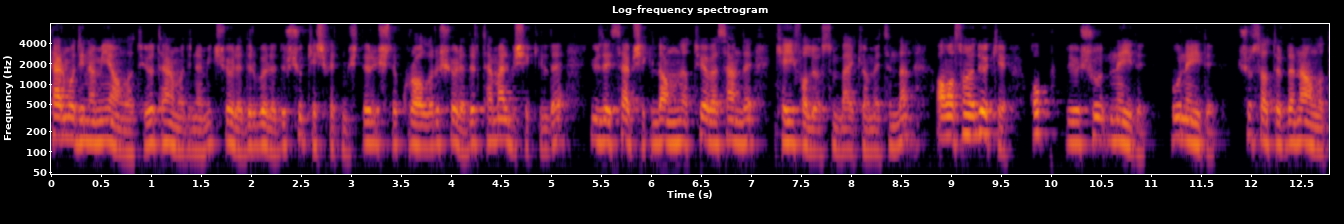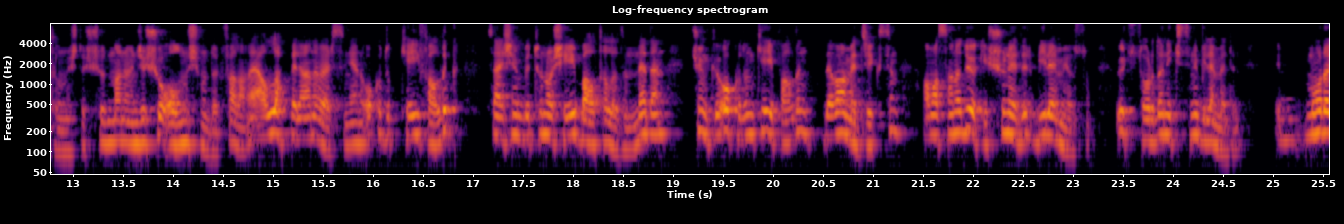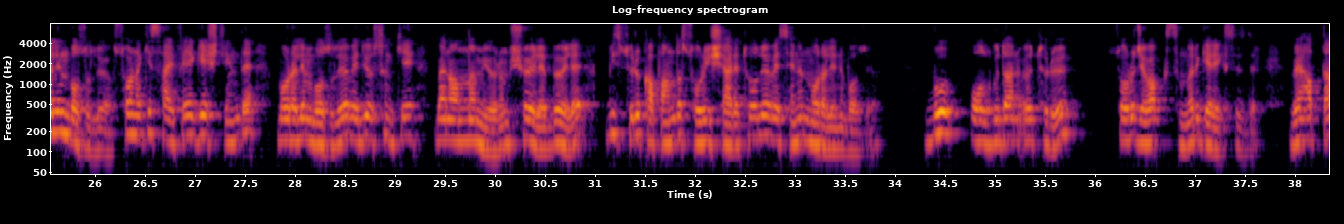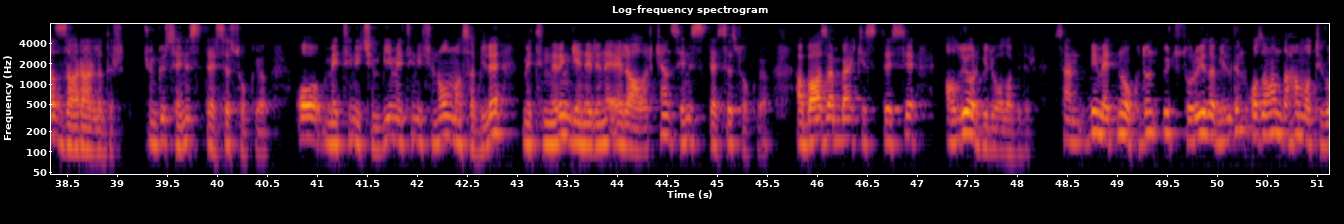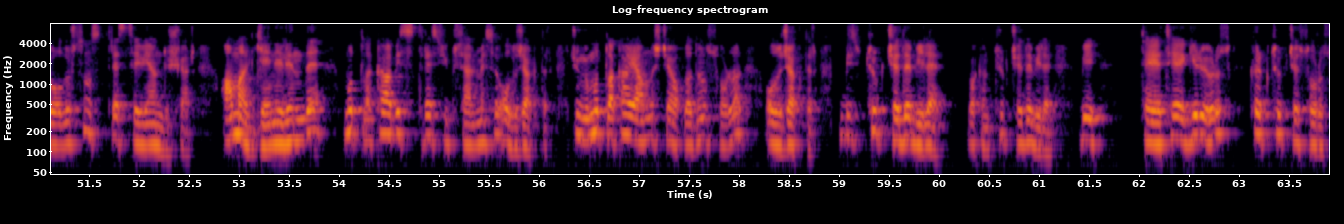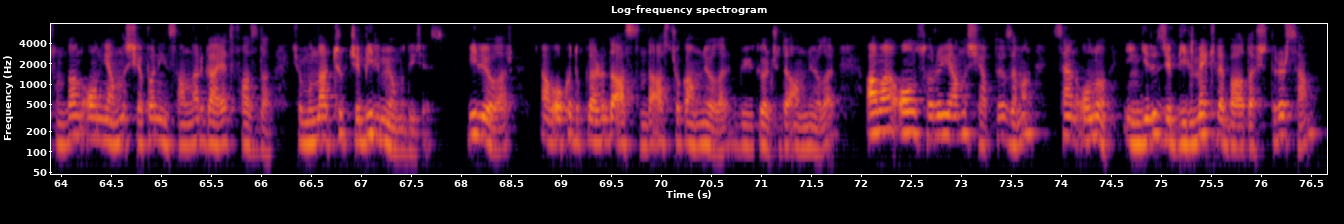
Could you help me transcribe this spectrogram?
termodinamiği anlatıyor. Termodinamik şöyledir, böyledir, şu keşfetmiştir, işte kuralları şöyledir. Temel bir şekilde, yüzeysel bir şekilde anlatıyor ve sen de keyif alıyorsun belki o metinden. Ama sonra diyor ki hop diyor şu neydi? Bu neydi? Şu satırda ne anlatılmıştı? Şundan önce şu olmuş mudur falan. E Allah belanı versin. Yani okuduk, keyif aldık. Sen şimdi bütün o şeyi baltaladın. Neden? Çünkü okudun, keyif aldın, devam edeceksin. Ama sana diyor ki şu nedir bilemiyorsun. 3 sorudan ikisini bilemedin. E, moralin bozuluyor. Sonraki sayfaya geçtiğinde moralin bozuluyor ve diyorsun ki ben anlamıyorum şöyle böyle bir sürü kafanda soru işareti oluyor ve senin moralini bozuyor. Bu olgudan ötürü soru cevap kısımları gereksizdir ve hatta zararlıdır. Çünkü seni strese sokuyor. O metin için bir metin için olmasa bile metinlerin genelini ele alırken seni strese sokuyor. Ha bazen belki stresi alıyor bile olabilir. Sen bir metni okudun, 3 soruyu da bildin. O zaman daha motive olursun, stres seviyen düşer. Ama genelinde mutlaka bir stres yükselmesi olacaktır. Çünkü mutlaka yanlış cevapladığın sorular olacaktır. Biz Türkçede bile, bakın Türkçede bile bir TYT'ye giriyoruz. 40 Türkçe sorusundan 10 yanlış yapan insanlar gayet fazla. Şimdi bunlar Türkçe bilmiyor mu diyeceğiz. Biliyorlar. Ama okuduklarını da aslında az çok anlıyorlar. Büyük ölçüde anlıyorlar. Ama 10 soruyu yanlış yaptığı zaman sen onu İngilizce bilmekle bağdaştırırsan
